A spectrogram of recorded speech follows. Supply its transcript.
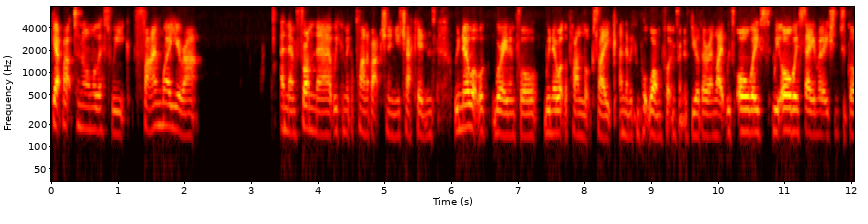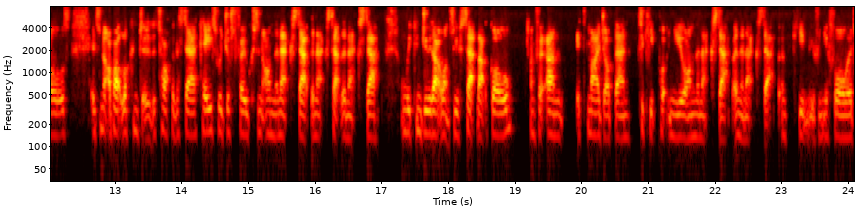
Get back to normal this week. Find where you're at and then from there we can make a plan of action and your check-ins. We know what we're, we're, aiming for we know what the plan looks like and then we can put one foot in front of the other. And like we've always we always say in relation to goals it's not about looking to the top of the staircase we're just focusing on the next step the next step the next step. And we can do that once we've set that goal. And, for, and it's my job then to keep putting you on the next step and the next step and keep moving you forward.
